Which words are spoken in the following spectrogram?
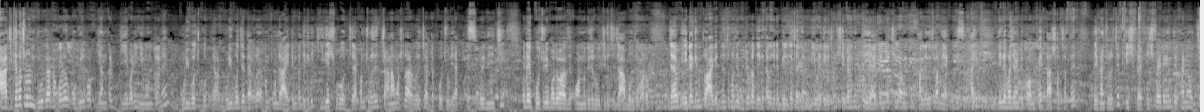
আজকে চললাম দুর্গানগরে অবির উপর প্রিয়াঙ্কার বিয়ে বাড়ি নিমন্ত্রণে ভুড়িভোজ করতে। আর ভুড়িভোজে দেখো, এখন তোমাদের আইটেমটা দেখে দিই, কী দিয়ে শুরু হচ্ছে। এখন চলে এসেছে চানা মশলা আর রয়েছে একটা কচুরি। এক পিস করে নিয়েছি। এটা কচুরি বলে বা অন্য কিছু লুচি টুচি যা বলতে পারো। যাই হোক, এটা কিন্তু আগের দিনে তোমরা যে ভিডিওটা দেখে থাকো, যেটা বেলগাছিয়াতে আমি বিয়ে বাড়ি দেখেছিলাম সেখানে কিন্তু এই আইটেমটা ছিল। আমার খুব ভালো লেগেছিলো। আমি এক পিস খাই, তেলে ভাজা আমি একটু কম খাই। তার সাথে সাথে এখানে চলে এসেছে ফিশ ফ্রাই ফিশ ফ্রাইটা কিন্তু এখানে হচ্ছে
